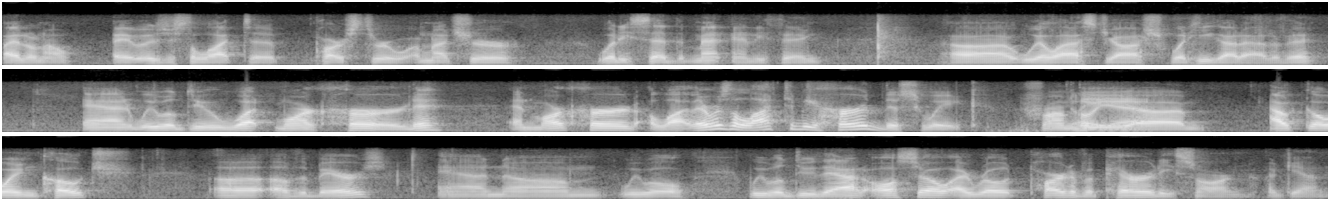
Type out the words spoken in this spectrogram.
I don't know. It was just a lot to parse through. I'm not sure what he said that meant anything. Uh, we'll ask Josh what he got out of it, and we will do what Mark heard. And Mark heard a lot. There was a lot to be heard this week from the Oh, yeah. um, outgoing coach uh, of the Bears, and um, we will we will do that. Also, I wrote part of a parody song again.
